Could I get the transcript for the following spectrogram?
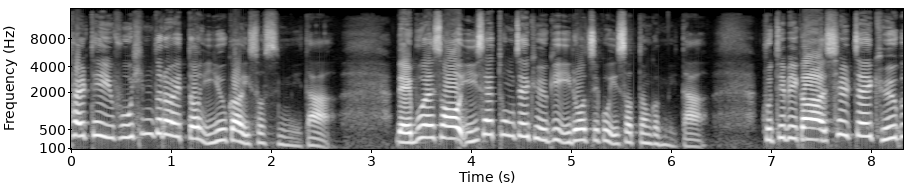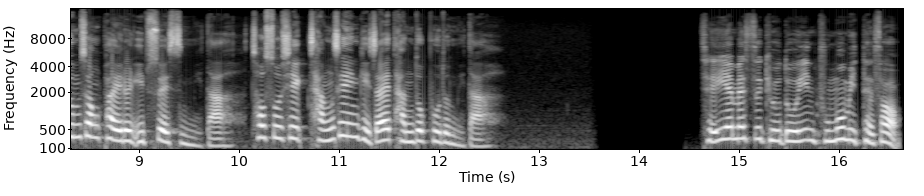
탈퇴 이후 힘들어했던 이유가 있었습니다. 내부에서 2세 통제 교육이 이루어지고 있었던 겁니다. 구티비가 실제 교육 음성 파일을 입수했습니다. 첫 소식 장세인 기자의 단독 보도입니다. JMS 교도인 부모 밑에서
